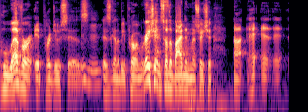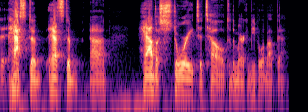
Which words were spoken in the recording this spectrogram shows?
whoever it produces Mm-hmm. is going to be pro-immigration. So the Biden administration uh, ha- ha- has to has to uh, have a story to tell to the American people about that.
